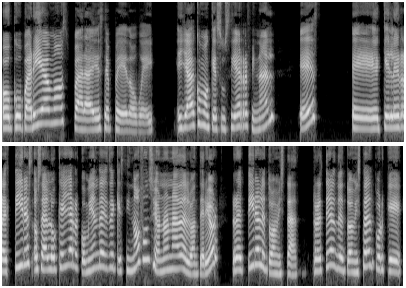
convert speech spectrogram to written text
ocuparíamos para ese pedo, güey. Y ya como que su cierre final es eh, que le retires, o sea, lo que ella recomienda es de que si no funcionó nada de lo anterior, retírale tu amistad. Retírale tu amistad porque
